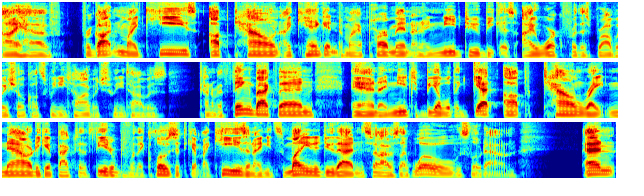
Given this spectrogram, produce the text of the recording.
I have forgotten my keys uptown. I can't get into my apartment and I need to because I work for this Broadway show called Sweeney Todd, which Sweeney Todd was kind of a thing back then. And I need to be able to get uptown right now to get back to the theater before they close it to get my keys. And I need some money to do that. And so I was like, Whoa, slow down. And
